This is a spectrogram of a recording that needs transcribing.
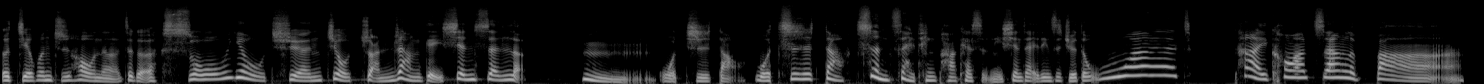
而结婚之后呢，这个 所有权就转让给先生了。嗯，我知道，我知道，正在听 Podcast，你现在一定是觉得 What？太夸张了吧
